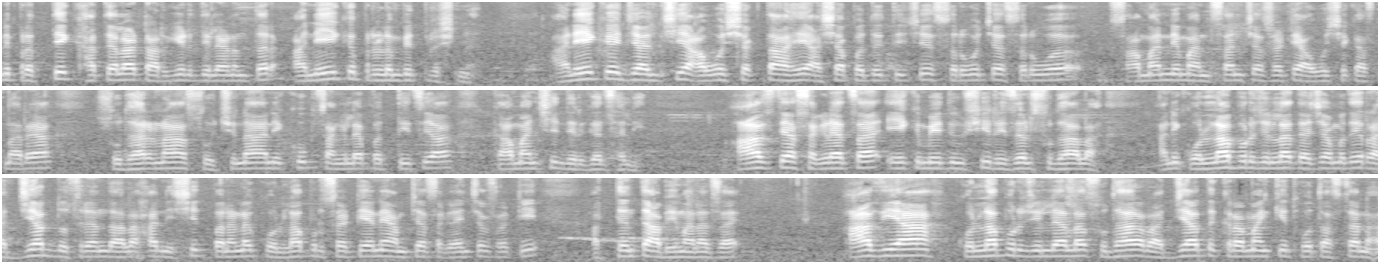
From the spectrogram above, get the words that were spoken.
आणि प्रत्येक खात्याला टार्गेट दिल्यानंतर अनेक प्रलंबित प्रश्न अनेक ज्यांची आवश्यकता आहे अशा पद्धतीचे सर्वच्या सर्व सामान्य माणसांच्यासाठी आवश्यक असणाऱ्या सुधारणा सूचना आणि खूप चांगल्या पद्धतीच्या कामांची निर्गत झाली. आज त्या सगळ्याचा एक मे दिवशी रिझल्टसुद्धा आला आणि कोल्हापूर जिल्हा त्याच्यामध्ये राज्यात दुसऱ्यांदा आला. हा निश्चितपणानं कोल्हापूरसाठी आणि आमच्या सगळ्यांच्यासाठी अत्यंत अभिमानाचा आहे. आज या कोल्हापूर जिल्ह्याला सुद्धा राज्यात क्रमांकित होत असताना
